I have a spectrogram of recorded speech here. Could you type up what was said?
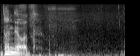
धन्यवाद.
